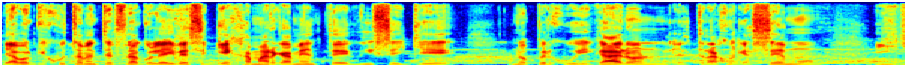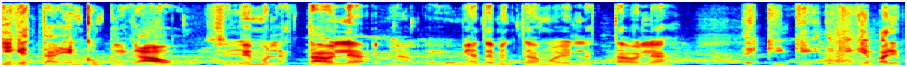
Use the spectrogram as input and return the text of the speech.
Ya, porque justamente el flaco Leiva se queja amargamente, dice que nos perjudicaron el trabajo que hacemos y Iquique está bien complicado. Si vemos las tablas, inmediatamente vamos a ver las tablas es que Iquique en varios,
